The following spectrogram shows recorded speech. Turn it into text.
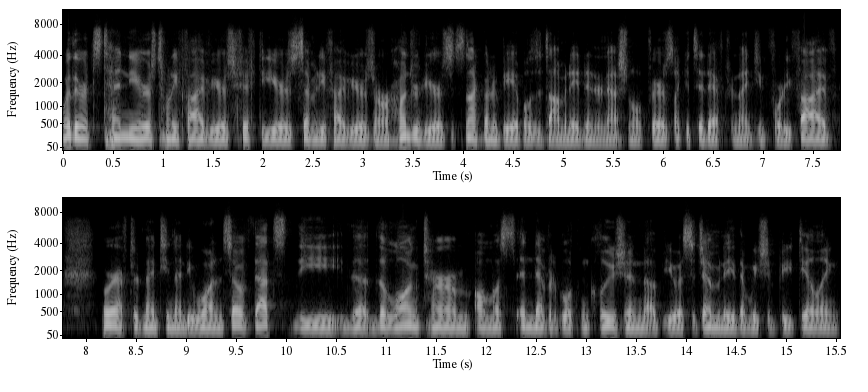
whether it's 10 years, 25 years, 50 years, 75 years, or 100 years, it's not going to be able to dominate international affairs like it did after 1945 or after 1991. So if that's the the the long-term, almost inevitable conclusion of U.S. hegemony, then we should be dealing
